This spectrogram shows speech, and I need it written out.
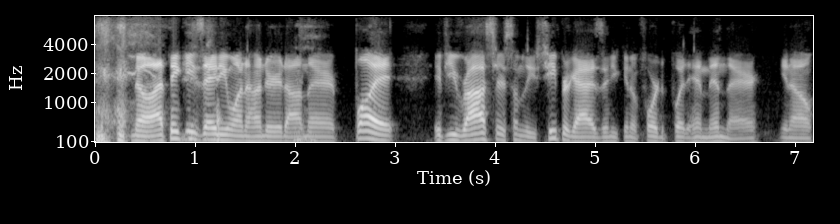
no, I think he's 8,100 on there. But if you roster some of these cheaper guys, then you can afford to put him in there. You know,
